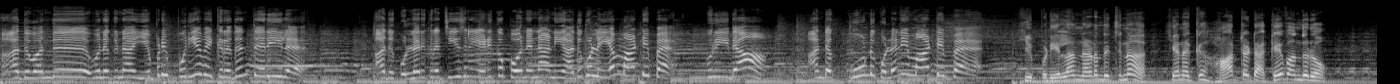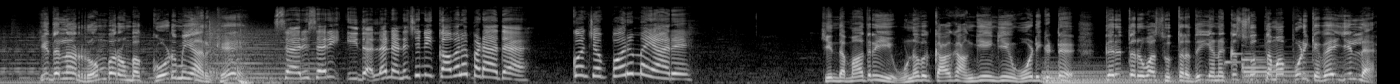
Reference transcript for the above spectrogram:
அது வந்து உனக்கு நான் எப்படி புரிய வைக்கிறதுன்னு தெரியல. அதுக்குள்ள இருக்கிற சீஸ்ல எடுக்க போனேன்னா நீ அதுக்குள்ளேயே மாட்டிப்ப. புரியுதா? அந்த கூண்டுக்குள்ள நீ மாட்டிப்ப. இப்படி எல்லாம் நடந்துச்சுன்னா எனக்கு ஹார்ட் அட்டாக்கே வந்துடும் இதெல்லாம் ரொம்ப ரொம்ப கொடுமையா இருக்கே. சரி சரி. இதெல்லாம் நினைச்சு நீ கவலைப்படாத. கொஞ்சம் பொறுமையாரு இந்த மாதிரி உணவுக்காக அங்கேயும் இங்கேயும் ஓடிக்கிட்டு தெரு தெருவா சுத்துறது எனக்கு சுத்தமா பிடிக்கவே இல்ல.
